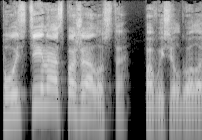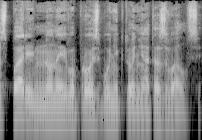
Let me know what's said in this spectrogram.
«Пусти нас, пожалуйста!» — повысил голос парень, но на его просьбу никто не отозвался.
